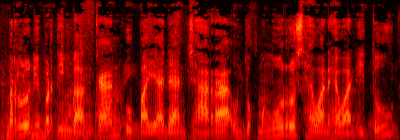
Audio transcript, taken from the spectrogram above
Perlu dipertimbangkan upaya dan cara untuk mengurus hewan-hewan itu,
